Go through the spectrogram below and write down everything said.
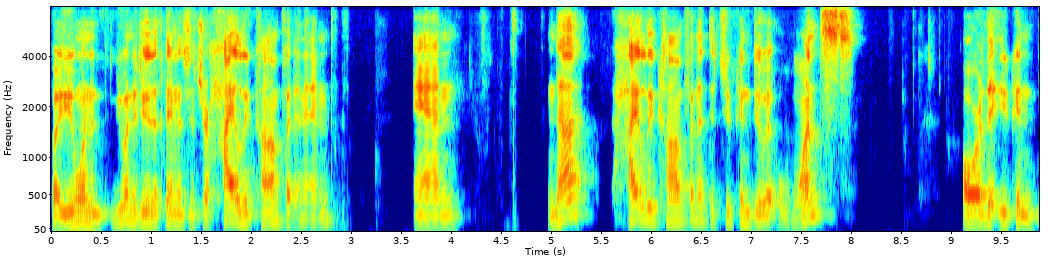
but you want to you want to do the things that you're highly confident in, and not highly confident that you can do it once, or that you can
